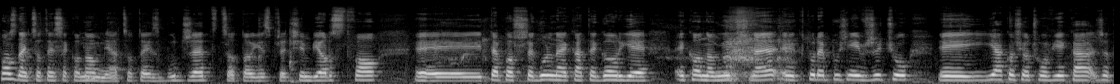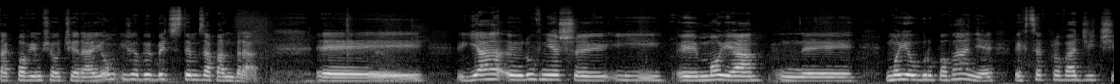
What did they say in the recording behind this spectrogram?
poznać, co to jest ekonomia, co to jest budżet, co to jest przedsiębiorstwo, y, te poszczególne kategorie ekonomiczne, y, które później w życiu y, jakoś o człowieka, że tak powiem, się ocierają i żeby być z tym za pan brat. Y, Ja również y, i y, moja, moje ugrupowanie chce wprowadzić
